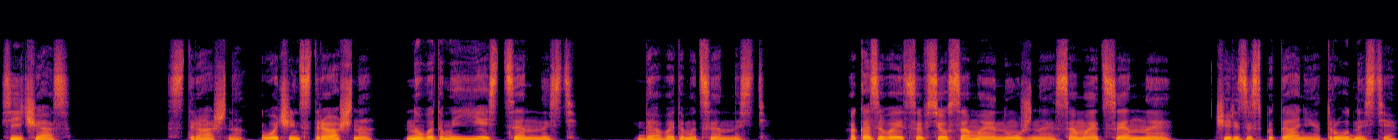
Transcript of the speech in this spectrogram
сейчас. Страшно, очень страшно, но в этом и есть ценность. Да, в этом и ценность. Оказывается, все самое нужное, самое ценное через испытания, трудности,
